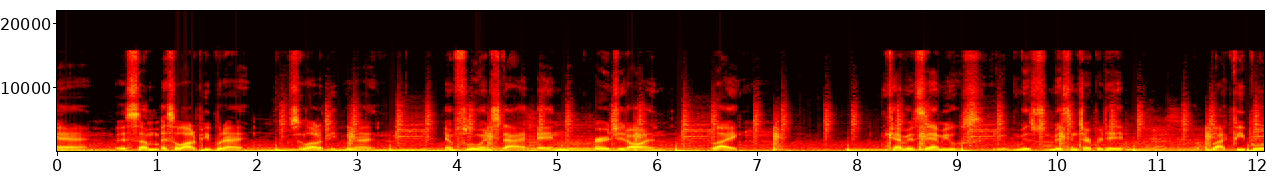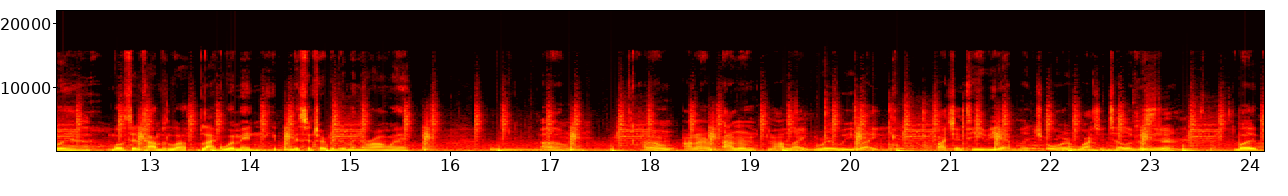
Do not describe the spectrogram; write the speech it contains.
and it's some it's a lot of people that it's a lot of people that influence that and urge it on, like Kevin Samuels mis- misinterpreted black people and most of the times a lot black women misinterpret them in the wrong way. Um, I don't, I don't, I don't not like really like watching TV that much or watching television, but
